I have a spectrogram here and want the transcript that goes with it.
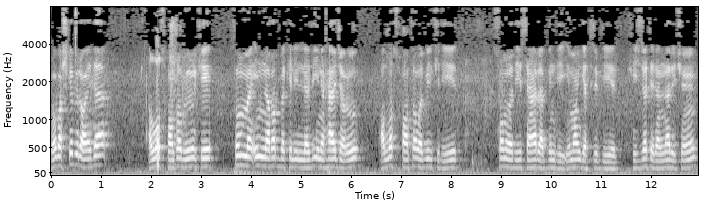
Və başqa bir ayədə Allah subhanətə buyurur ki, ثُمَّ إِنَّ رَبَّكَ لِلَّذ۪ينَ هَاجَرُوا Allah subhanətə Allah bil ki, deyir, sonra deyir, sənə Rəbbin deyir, iman gətirib deyir, hicrət edənlər üçün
